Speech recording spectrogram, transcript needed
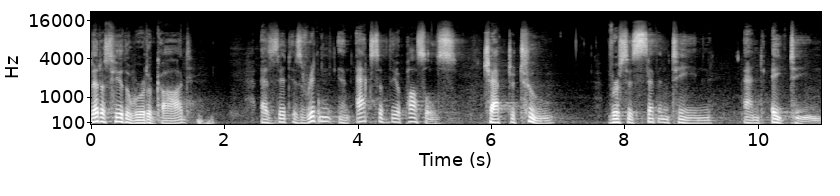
Let us hear the word of God as it is written in Acts of the Apostles, chapter 2, verses 17 and 18.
